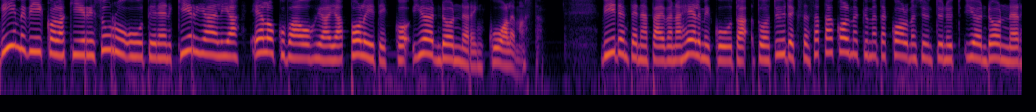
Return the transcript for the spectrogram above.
Viime viikolla kiiri suruuutinen kirjailija, elokuvaohjaaja, poliitikko Jörn Donnerin kuolemasta. Viidentenä päivänä helmikuuta 1933 syntynyt Jörn Donner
